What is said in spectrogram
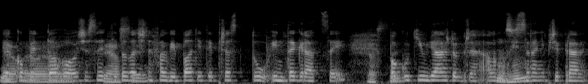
jakoby jo, jo, toho, že se ti to začne fakt vyplatit i přes tu integraci, jasný. pokud ji uděláš dobře, ale musíš mm-hmm. se na ní připravit.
